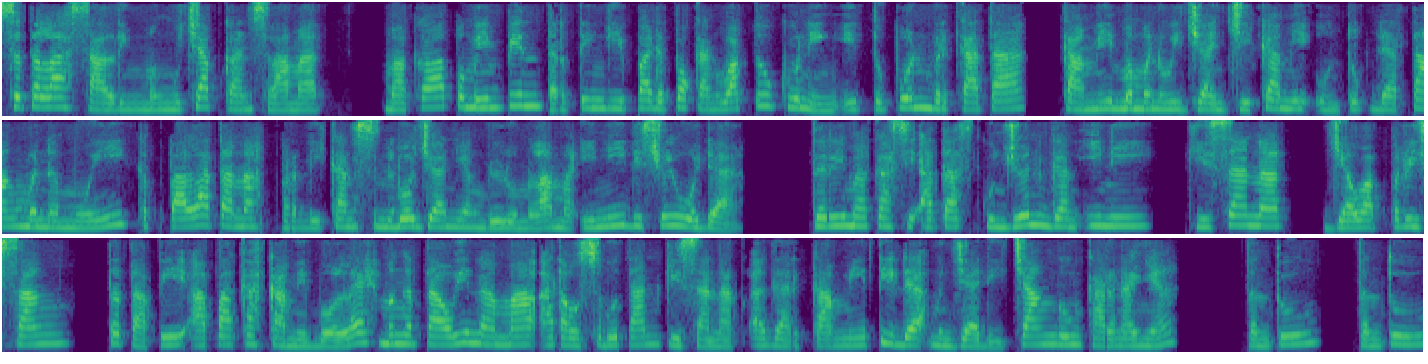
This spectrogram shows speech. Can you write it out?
Setelah saling mengucapkan selamat, maka pemimpin tertinggi padepokan waktu kuning itu pun berkata, kami memenuhi janji kami untuk datang menemui kepala tanah perdikan Sembojan yang belum lama ini di Syiwuda. Terima kasih atas kunjungan ini, Kisanak, Jawab Perisang, tetapi apakah kami boleh mengetahui nama atau sebutan Kisanak agar kami tidak menjadi canggung karenanya? Tentu, tentu,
